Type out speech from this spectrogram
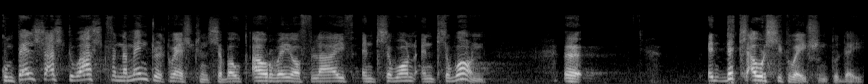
compels us to ask fundamental questions about our way of life and so on and so on. Uh, and that's our situation today.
